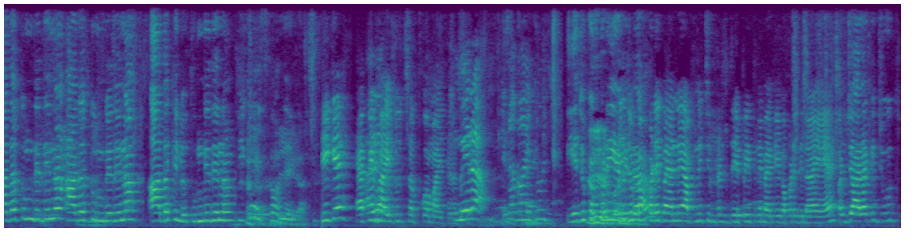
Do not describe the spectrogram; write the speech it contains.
आधा तुम दे देना आधा तुम दे देना आधा किलो तुम दे देना। ठीक है इसका हो जाएगा। ठीक है? हैप्पी भाई दूज सबको हमारी तरफ़ मेरा मेरा भाई दूज ये जो कपड़े ये जो कपड़े पहने अपने चिल्ड्रंस डे पे इतने महँगे कपड़े दिलाए हैं। और जारा के जूत।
